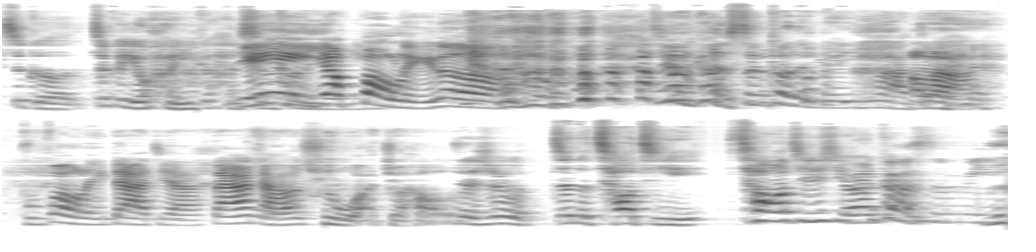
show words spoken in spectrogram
这个这个有很一个很深刻的要爆雷了。这有一个很深刻的原因嘛，好吧对。，不暴雷大家，大家赶快去玩就好了。对，所以我真的超级超级喜欢卡斯米的，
